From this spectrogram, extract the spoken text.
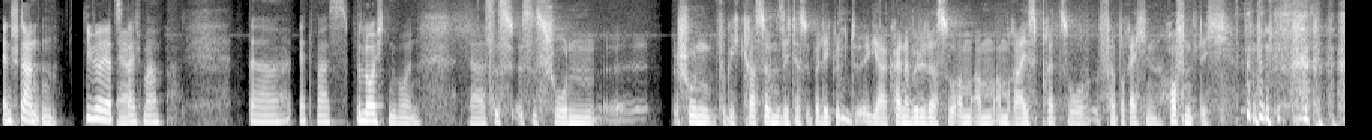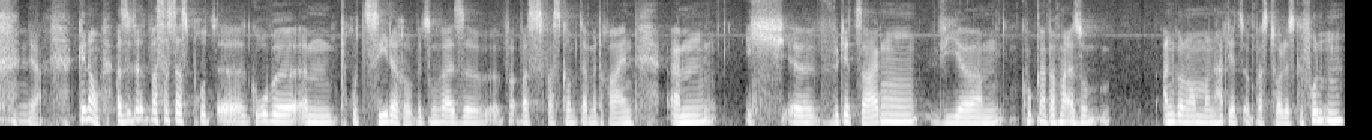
entstanden, die wir jetzt ja. gleich mal äh, etwas beleuchten wollen. Ja, es ist, es ist schon, äh, schon wirklich krass, wenn man sich das überlegt. Und, ja, keiner würde das so am, am, am Reißbrett so verbrechen. Hoffentlich. ja, genau. Also das, was ist das Pro, äh, grobe ähm, Prozedere, beziehungsweise was, was kommt damit rein? Ähm, ich äh, würde jetzt sagen, wir gucken einfach mal, also angenommen, man hat jetzt irgendwas Tolles gefunden.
